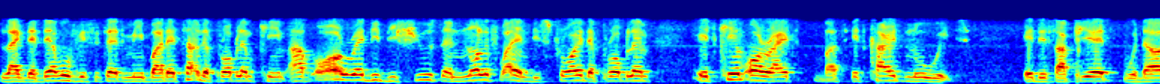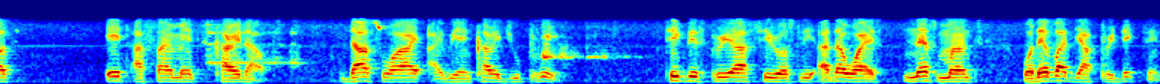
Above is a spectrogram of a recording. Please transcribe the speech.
like the devil visited me, by the time the problem came, I've already diffused and nullified and destroyed the problem. It came all right, but it carried no weight it disappeared without eight assignments carried out. That's why I will encourage you pray. Take this prayer seriously. Otherwise, next month, whatever they are predicting,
